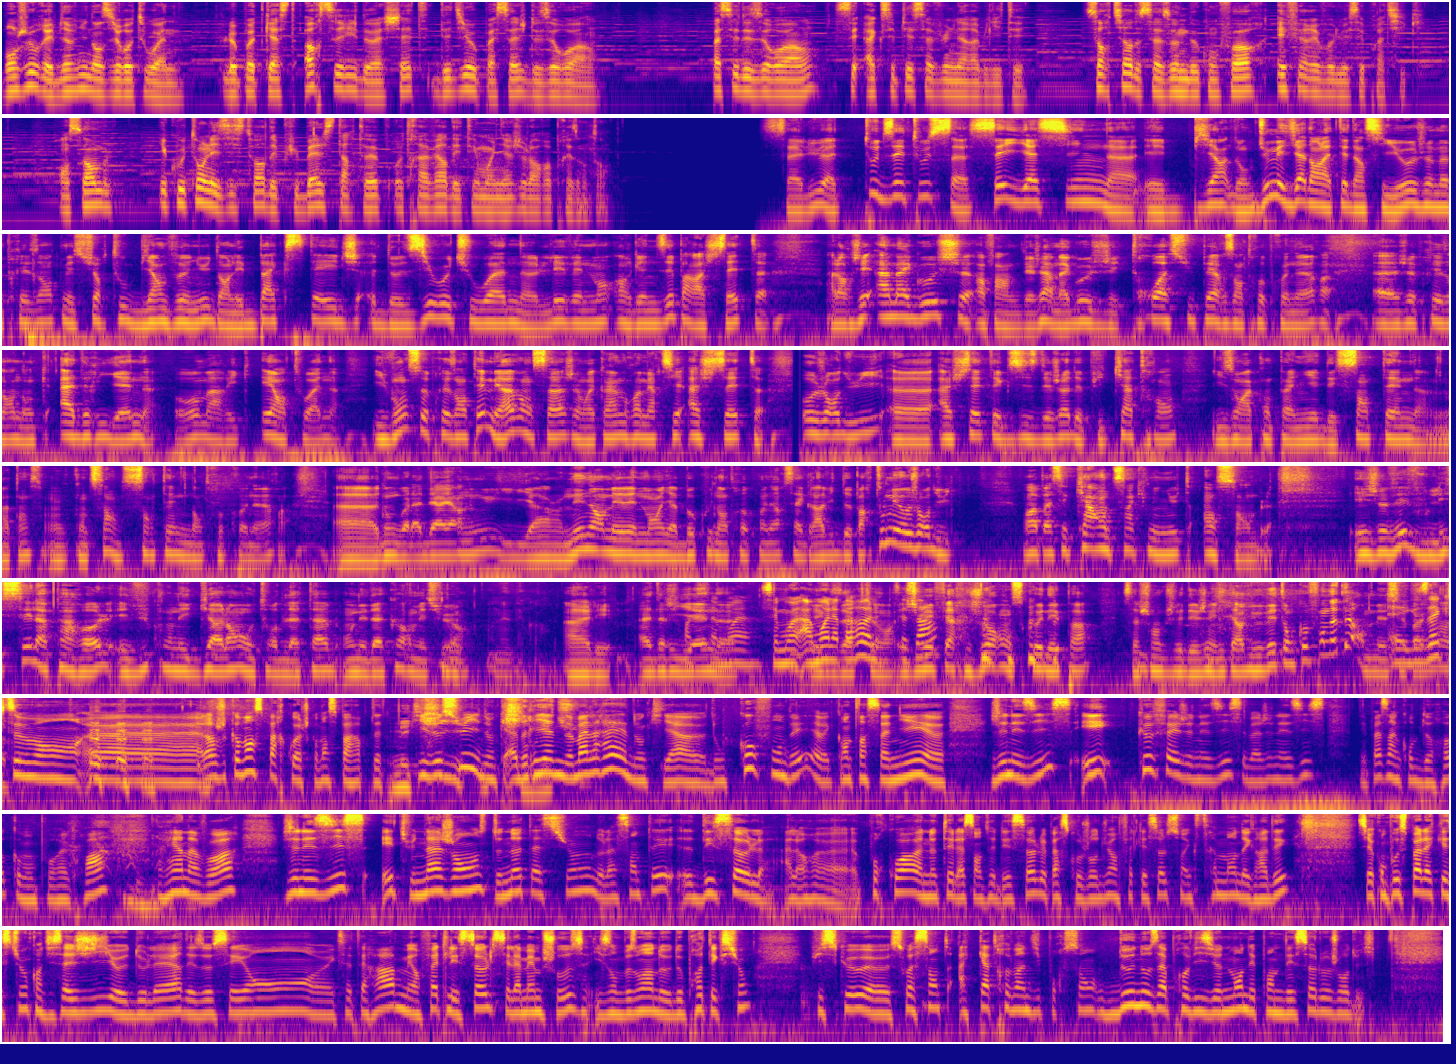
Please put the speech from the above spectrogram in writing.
Bonjour et bienvenue dans Zero to One, le podcast hors série de Hachette dédié au passage de 0 à 1. Passer de 0 à 1, c'est accepter sa vulnérabilité, sortir de sa zone de confort et faire évoluer ses pratiques. Ensemble, écoutons les histoires des plus belles startups au travers des témoignages de leurs représentants. Salut à toutes et tous, c'est Yacine et bien donc du média dans la tête d'un CEO. Je me présente, mais surtout bienvenue dans les backstage de Zero to One, l'événement organisé par H7. Alors j'ai à ma gauche, enfin déjà à ma gauche j'ai trois super entrepreneurs. Euh, je présente donc Adrienne, Romaric et Antoine. Ils vont se présenter, mais avant ça j'aimerais quand même remercier H7. Aujourd'hui euh, H7 existe déjà depuis 4 ans. Ils ont accompagné des centaines, maintenant on compte ça en centaines d'entrepreneurs. Euh, donc voilà, derrière nous il y a un énorme événement, il y a beaucoup d'entrepreneurs, ça gravite de partout. Mais aujourd'hui on va passer 45 minutes ensemble. Et je vais vous laisser la parole. Et vu qu'on est galant autour de la table, on est d'accord, messieurs oui, On est d'accord. Allez, Adrienne. C'est moi, à moi la parole. Et je vais faire genre on se connaît pas, sachant que je vais déjà interviewer ton cofondateur. Mais Exactement. euh, alors je commence par quoi? Je commence par peut-être qui, je suis. Donc Adrienne de Malray, donc qui a euh, donc cofondé avec Quentin Sagnier euh, Genesis. Et que fait Genesis? Eh ben Genesis n'est pas un groupe de rock comme on pourrait croire, rien à voir. Genesis est une agence de notation de la santé des sols. Alors euh, pourquoi noter la santé des sols? Parce qu'aujourd'hui en fait les sols sont extrêmement dégradés. C'est-à-dire qu'on pose pas la question quand il s'agit de l'air, des océans, etc. Mais en fait, les sols, c'est la même chose. Ils ont besoin de, de protection, puisque euh, 60 à 90% de nos approvisionnements dépendent des sols aujourd'hui.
